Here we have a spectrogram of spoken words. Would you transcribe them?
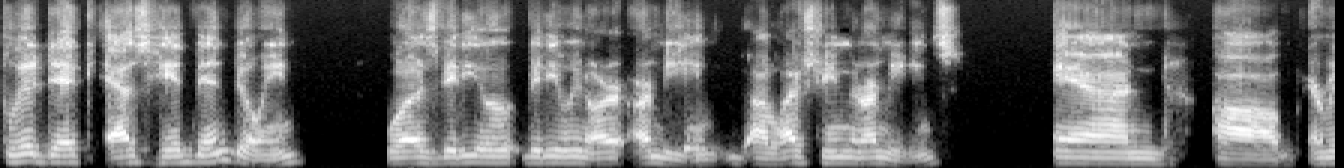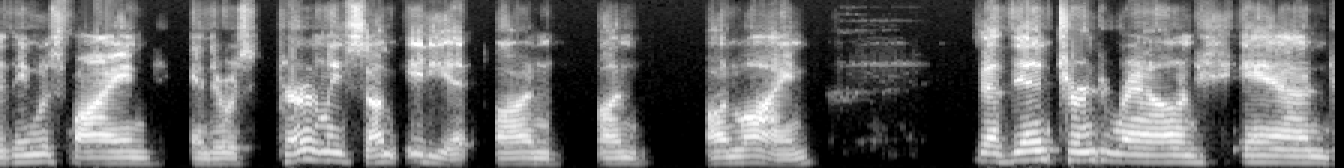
Politidic, as he had been doing, was video videoing our, our meeting, uh, live streaming our meetings. And uh, everything was fine. And there was apparently some idiot on on online that then turned around and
